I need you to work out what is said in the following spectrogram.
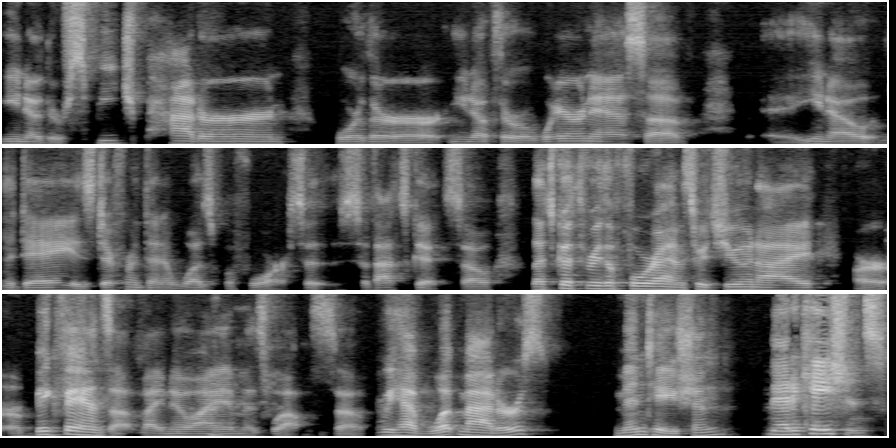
you know their speech pattern or their you know if their awareness of you know the day is different than it was before so so that's good. So let's go through the four m's which you and i are, are big fans of. I know i am as well. So we have what matters mentation. Medications.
